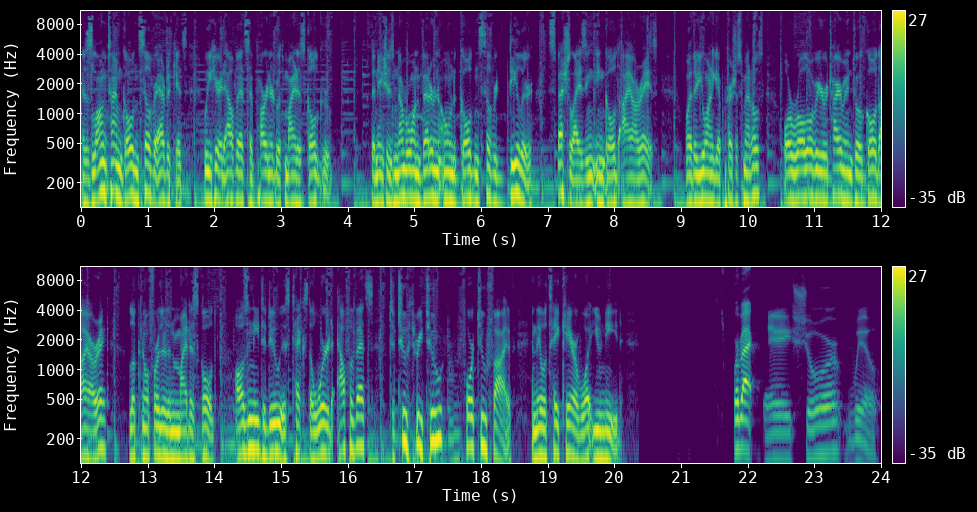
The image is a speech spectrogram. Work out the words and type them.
As longtime gold and silver advocates, we here at Alphavets have partnered with Midas Gold Group, the nation's number one veteran owned gold and silver dealer specializing in gold IRAs. Whether you want to get precious metals or roll over your retirement into a gold IRA, look no further than Midas Gold. All you need to do is text the word alphavets to 232 425 and they will take care of what you need. We're back. They sure will.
